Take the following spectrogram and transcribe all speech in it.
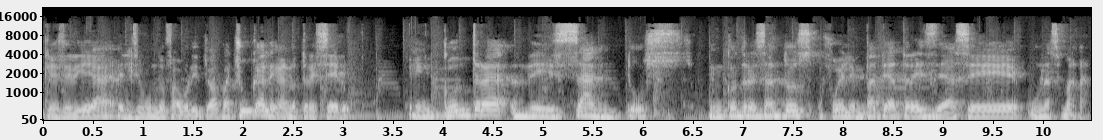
Que sería el segundo favorito. A Pachuca le ganó 3-0. En contra de Santos. En contra de Santos fue el empate a 3 de hace una semana.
